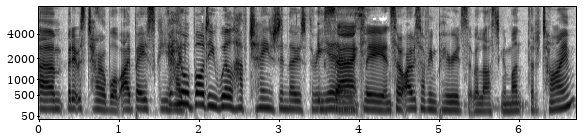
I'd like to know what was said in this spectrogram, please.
Um, but it was terrible. I basically But had your body will have changed in those three years. Exactly. And so I was having periods that were lasting a month at a time.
